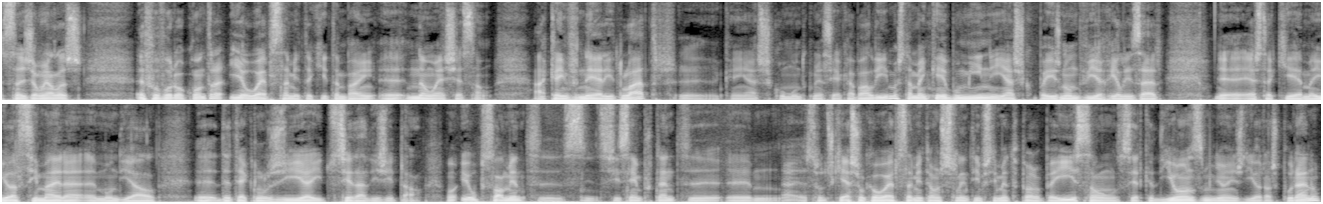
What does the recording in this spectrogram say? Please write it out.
sejam elas a favor ou contra, e a Web Summit aqui também não é exceção. Há quem venere e idolatre, quem acha que o mundo começa e acaba ali, mas também quem abomine e acha que o país não devia realizar eh, esta que é a maior cimeira eh, mundial eh, de tecnologia e de sociedade digital. Bom, eu pessoalmente, se, se isso é importante, sou dos que acham que a Web Summit é um excelente investimento para o país, são cerca de 11 milhões de euros por ano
